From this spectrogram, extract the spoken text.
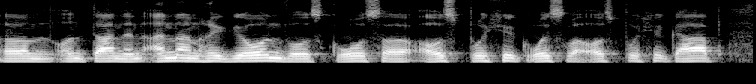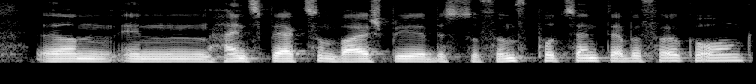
Ähm, und dann in anderen Regionen, wo es große Ausbrüche, größere Ausbrüche gab, ähm, in Heinsberg zum Beispiel bis zu fünf Prozent der Bevölkerung.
